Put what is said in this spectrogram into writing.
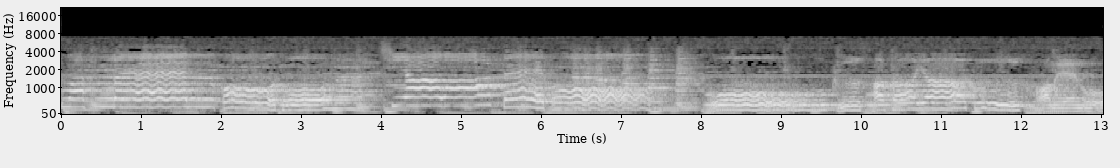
忘れることが幸せと遠く囁く亀の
